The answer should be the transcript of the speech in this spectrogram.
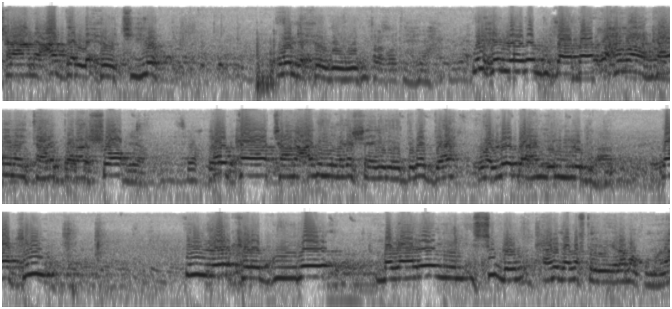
jaamacadda la xoojiyo oo la xoogeeyo. Wixii looga gudbaaba waxaan u arkaa inay tahay barasho. Halkaa jaamacadihii laga sheegay ee dibadda waa loo baahan yahay in loo gudbo. Laakiin in loo kala guuro magaalooyin isu dhow aniga laftayda ilama qumana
